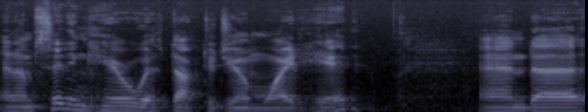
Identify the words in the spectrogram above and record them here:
and I'm sitting here with Dr. Jim Whitehead. And uh,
